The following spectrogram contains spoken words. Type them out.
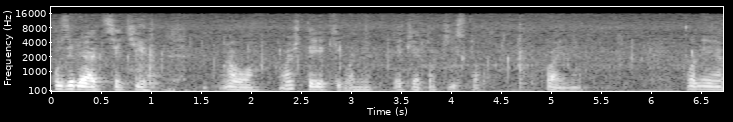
пузиряться ті. О, бачите, які вони, яке то кісто. Файне. Вони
